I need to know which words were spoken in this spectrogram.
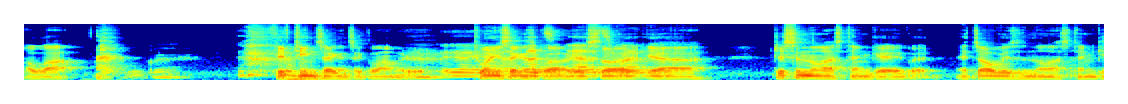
a lot, Okay. 15 seconds a kilometer, Yeah, 20 yeah, seconds a kilometer. yeah, so fine. yeah, just in the last 10k, but it's always in the last 10k.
